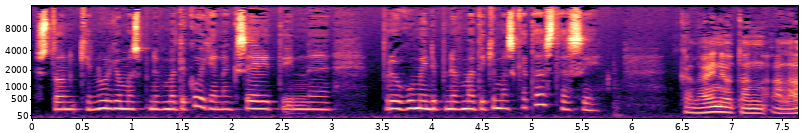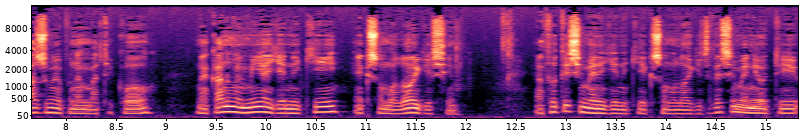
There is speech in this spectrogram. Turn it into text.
στον καινούριο μας πνευματικό για να ξέρει την ε, προηγούμενη πνευματική μας κατάσταση. Καλά είναι όταν αλλάζουμε πνευματικό να κάνουμε μία γενική εξομολόγηση. Αυτό τι σημαίνει γενική εξομολόγηση; Δεν σημαίνει ότι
